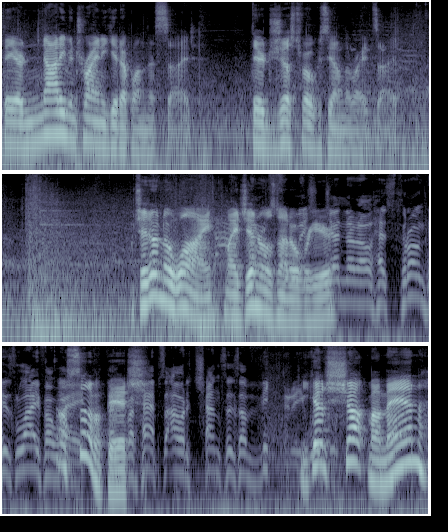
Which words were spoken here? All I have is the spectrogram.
They are not even trying to get up on this side. They're just focusing on the right side. Which I don't know why. My general's not over here. Oh, son of a bitch. You got shot, my man.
